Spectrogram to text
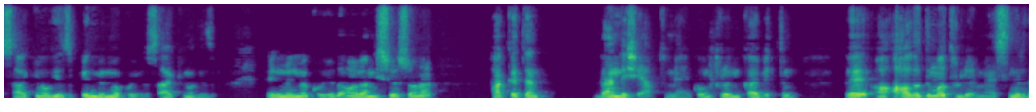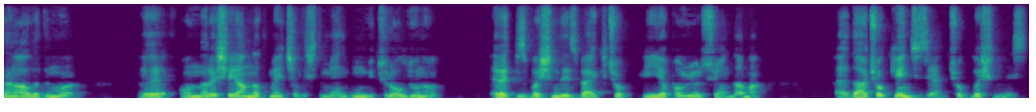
sakin ol yazıp benim önüme koyuyordu. Sakin ol yazıp benim önüme koyuyordu ama ben bir süre sonra hakikaten ben de şey yaptım yani kontrolümü kaybettim ve ağladığımı hatırlıyorum yani sinirden ağladığımı ve onlara şeyi anlatmaya çalıştım yani bunun bir tür olduğunu evet biz başındayız belki çok iyi yapamıyoruz şu anda ama e, daha çok genciz yani çok başındayız.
